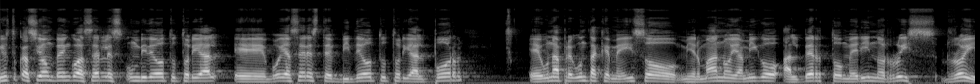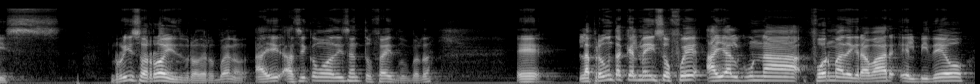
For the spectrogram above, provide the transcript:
esta ocasión vengo a hacerles un video tutorial. Eh, voy a hacer este video tutorial por eh, una pregunta que me hizo mi hermano y amigo Alberto Merino Ruiz. Ruiz. Ruiz o Ruiz, brother. Bueno, ahí, así como dice en tu Facebook, ¿verdad? Eh, la pregunta que él me hizo fue, ¿hay alguna forma de grabar el video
